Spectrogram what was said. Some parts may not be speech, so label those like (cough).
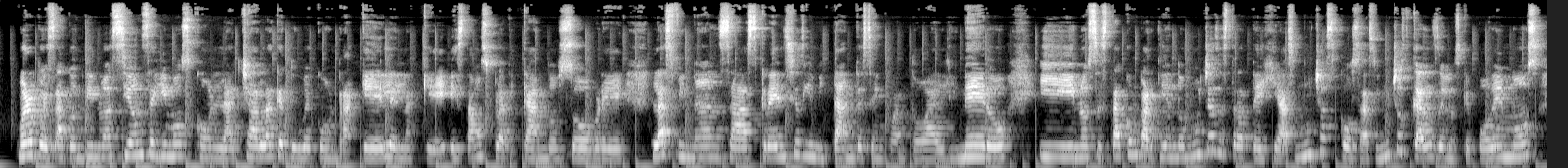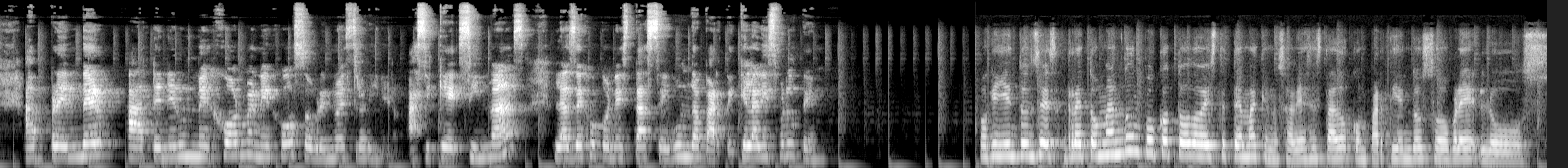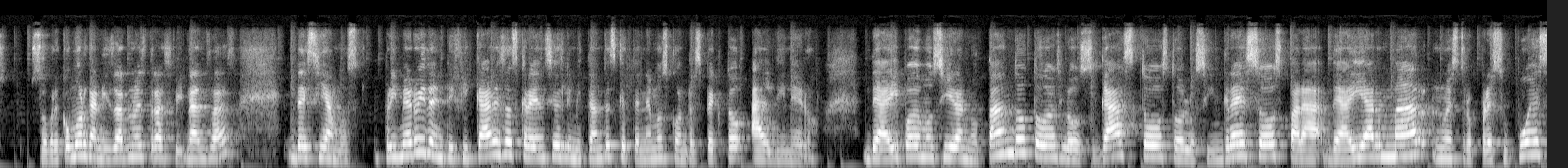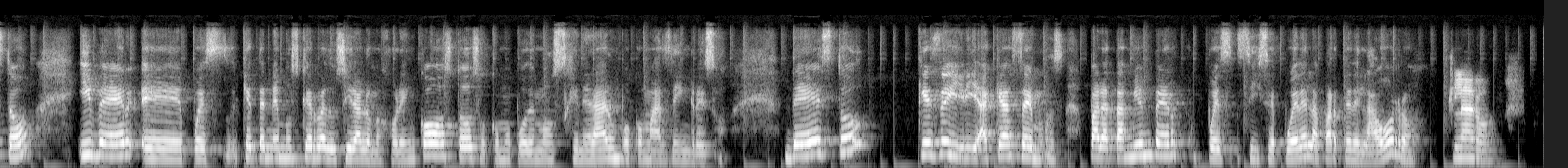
Bueno, pues a continuación seguimos con la charla que tuve con Raquel en la que estamos platicando sobre las finanzas, creencias limitantes en cuanto al dinero y nos está compartiendo muchas estrategias, muchas cosas y muchos casos en los que podemos aprender a tener un mejor manejo sobre nuestro dinero. Así que sin más, las dejo con esta segunda parte. Que la disfruten. Ok, entonces retomando un poco todo este tema que nos habías estado compartiendo sobre los sobre cómo organizar nuestras finanzas, decíamos, primero identificar esas creencias limitantes que tenemos con respecto al dinero. De ahí podemos ir anotando todos los gastos, todos los ingresos, para de ahí armar nuestro presupuesto y ver eh, pues qué tenemos que reducir a lo mejor en costos o cómo podemos generar un poco más de ingreso. De esto, ¿qué seguiría? ¿Qué hacemos? Para también ver, pues, si se puede la parte del ahorro. Claro.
